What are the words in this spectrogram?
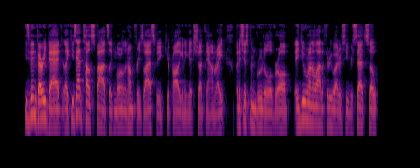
He's been very bad. Like he's had tough spots like Marlon Humphreys last week. You're probably going to get shut down, right? But it's just been brutal overall. They do run a lot of three wide receiver sets, so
